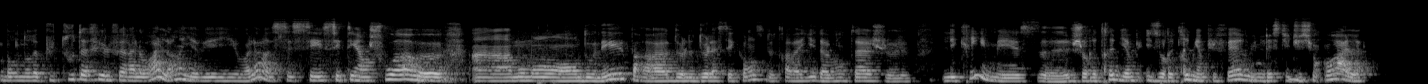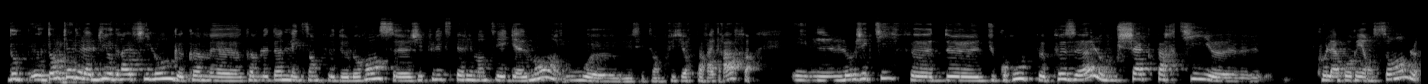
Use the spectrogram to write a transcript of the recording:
Bon, On aurait pu tout à fait le faire à l'oral. Hein. Il y avait, voilà, c'était un choix euh, à un moment donné par, de, la séquence de travailler davantage euh, l'écrit, mais j'aurais très bien, ils auraient très bien pu faire une restitution orale. Donc, euh, dans le cas de la biographie longue, comme, comme le donne l'exemple de Laurence, j'ai pu l'expérimenter également, où c'était en plusieurs paragraphes. Et l'objectif du groupe Puzzle, où chaque partie collaborer ensemble,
